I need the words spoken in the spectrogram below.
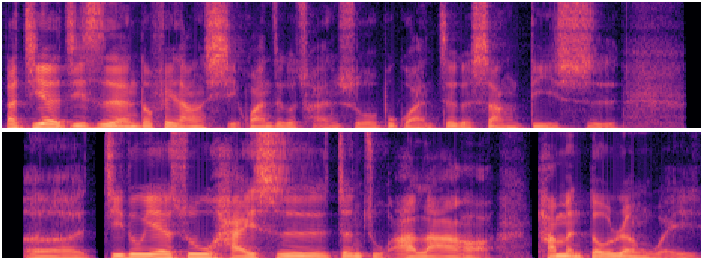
那吉尔吉斯人都非常喜欢这个传说，不管这个上帝是呃基督耶稣还是真主阿拉哈，他们都认为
